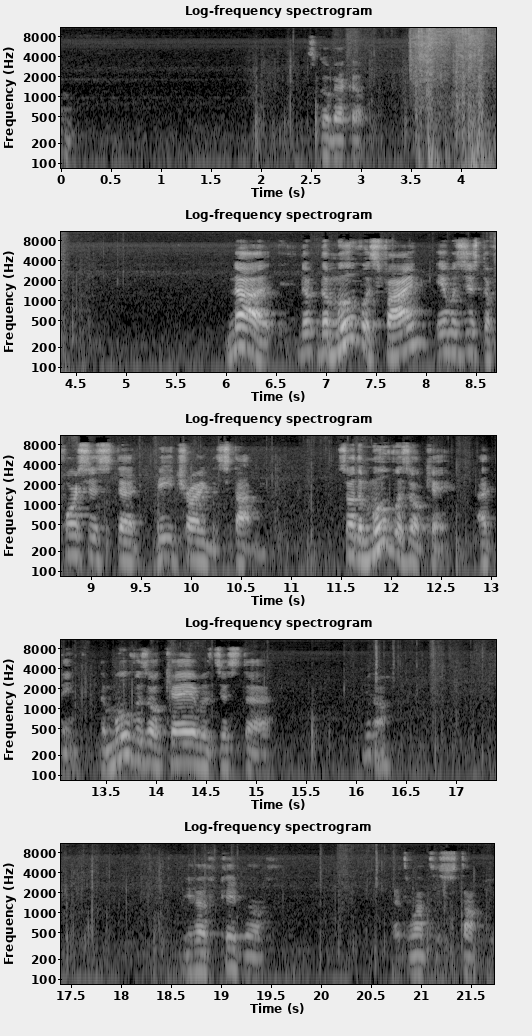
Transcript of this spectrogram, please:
Hmm. Let's go back up. No, the, the move was fine. It was just the forces that be trying to stop me. So the move was okay, I think. The move was okay. It was just, uh, you know, you have people that want to stop you.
